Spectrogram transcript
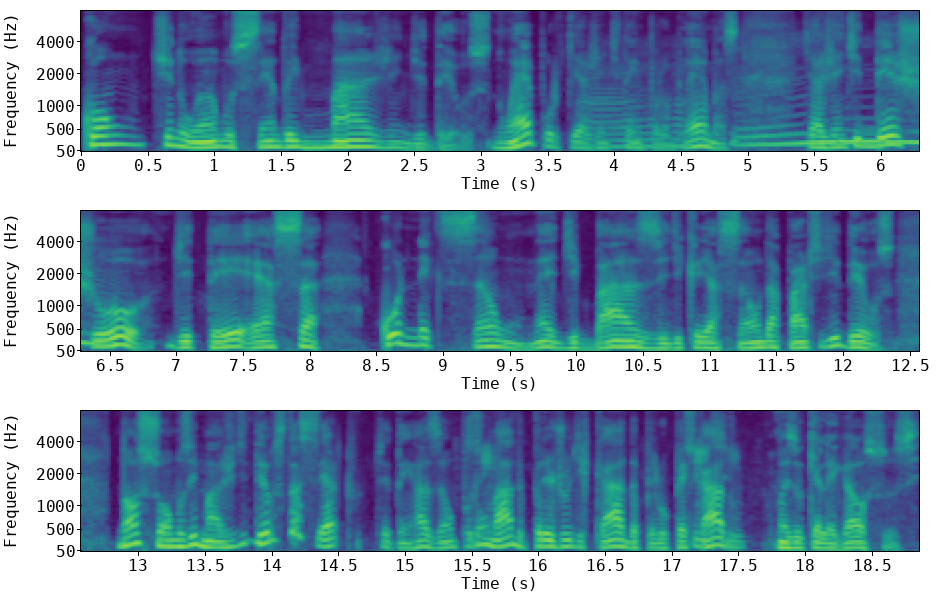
continuamos sendo imagem de Deus. Não é porque a gente tem problemas que a gente deixou de ter essa conexão né, de base de criação da parte de Deus. Nós somos imagem de Deus, está certo. Você tem razão, por sim. um lado, prejudicada pelo pecado. Sim, sim. Mas o que é legal, Suzy,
